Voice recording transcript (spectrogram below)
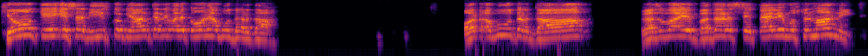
کیونکہ اس حدیث کو بیان کرنے والے کون ہیں؟ ابو دردا اور ابو دردا غزوہ بدر سے پہلے مسلمان نہیں تھے۔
